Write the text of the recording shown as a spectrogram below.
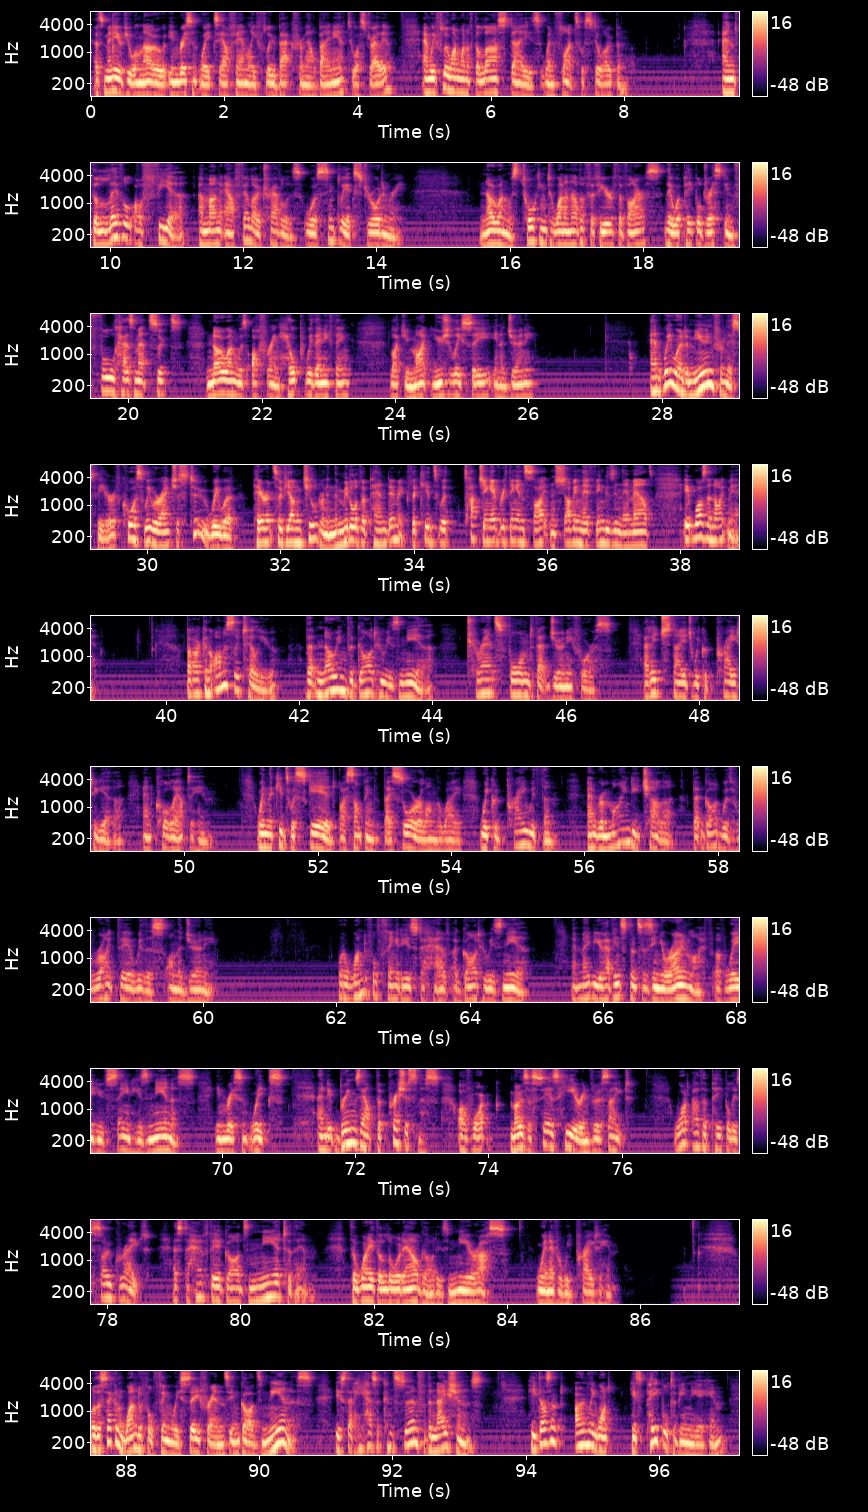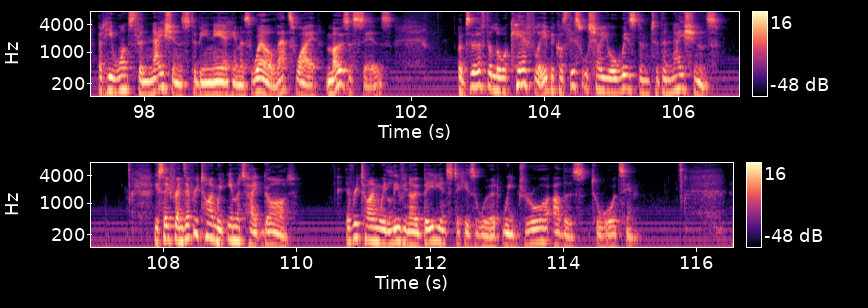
As many of you will know, in recent weeks our family flew back from Albania to Australia, and we flew on one of the last days when flights were still open. And the level of fear among our fellow travellers was simply extraordinary. No one was talking to one another for fear of the virus. There were people dressed in full hazmat suits. No one was offering help with anything like you might usually see in a journey. And we weren't immune from this fear. Of course, we were anxious too. We were parents of young children in the middle of a pandemic. The kids were touching everything in sight and shoving their fingers in their mouths. It was a nightmare. But I can honestly tell you that knowing the God who is near transformed that journey for us. At each stage, we could pray together and call out to Him. When the kids were scared by something that they saw along the way, we could pray with them and remind each other that God was right there with us on the journey. What a wonderful thing it is to have a God who is near. And maybe you have instances in your own life of where you've seen his nearness in recent weeks. And it brings out the preciousness of what Moses says here in verse 8. What other people is so great as to have their gods near to them, the way the Lord our God is near us whenever we pray to Him. Well, the second wonderful thing we see, friends, in God's nearness is that He has a concern for the nations. He doesn't only want His people to be near Him, but He wants the nations to be near Him as well. That's why Moses says, Observe the law carefully, because this will show your wisdom to the nations. You see, friends, every time we imitate God, every time we live in obedience to His word, we draw others towards Him.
